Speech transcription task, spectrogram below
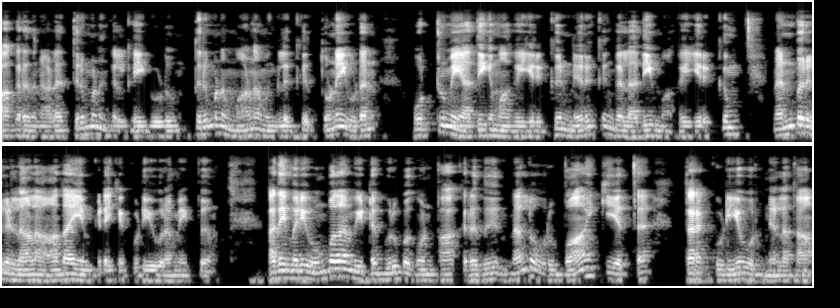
பார்க்கறதுனால திருமணங்கள் கைகூடும். திருமணம் ஆனவங்களுக்கு துணையுடன் ஒற்றுமை அதிகமாக இருக்கு. நெருக்கங்கள் அதிகமாக இருக்கும். நண்பர்களால் ஆதாயம் கிடைக்கக்கூடிய ஒரு அமைப்பு. அதே மாதிரி ஒன்பதாம் வீட்டை குரு பகவான் பார்க்கறது நல்ல ஒரு பாக்கியத்தை தரக்கூடிய ஒரு நிலை தான்.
